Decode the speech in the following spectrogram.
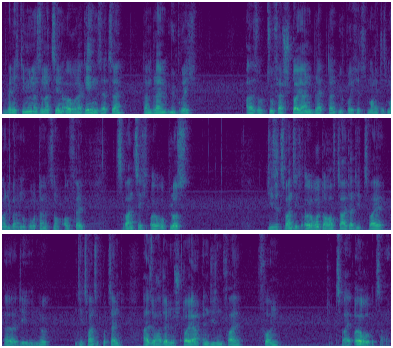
Und wenn ich die minus 110 Euro dagegen setze, dann bleiben übrig, also zu versteuern bleibt dann übrig, jetzt mache ich das mal lieber in Rot, damit es noch auffällt, 20 Euro plus. Diese 20 Euro, darauf zahlt er die, zwei, äh, die, die 20 Prozent, also hat er eine Steuer in diesem Fall von 2 Euro bezahlt.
